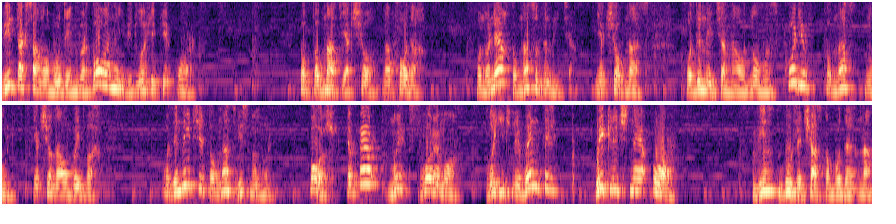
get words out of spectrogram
Він так само буде інвертований від логіки OR. Тобто в нас, якщо на входах по нулях, то в нас одиниця. Якщо в нас одиниця на одному з входів, то в нас 0. Якщо на обидвах одиниці, то в нас, звісно, 0. Тож, тепер ми створимо логічний вентиль виключне OR. Він дуже часто буде нам,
